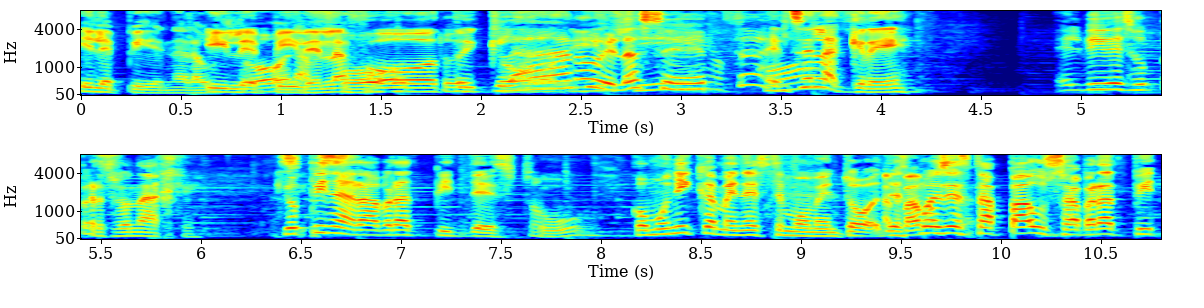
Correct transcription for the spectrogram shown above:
Y le piden el Y le autor, piden la foto. Y claro, Y él sí, acepta. Él se la cree. Él vive su personaje. ¿Qué opinará Brad Pitt de esto? Uh. Comunícame en este momento. Después de esta pausa, Brad Pitt.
